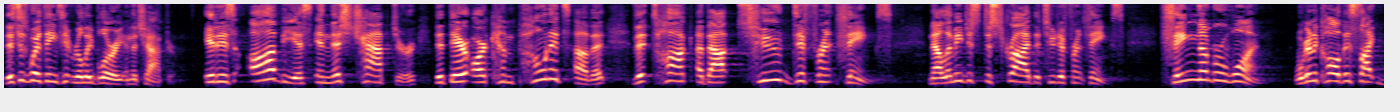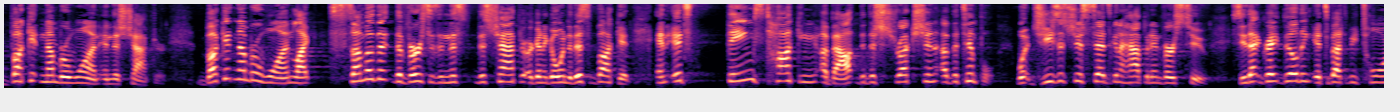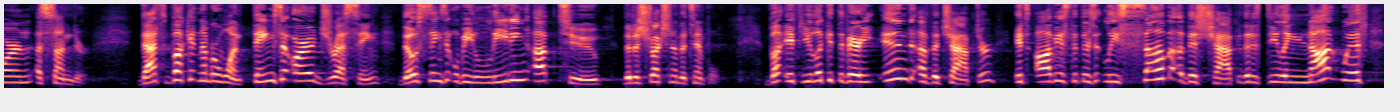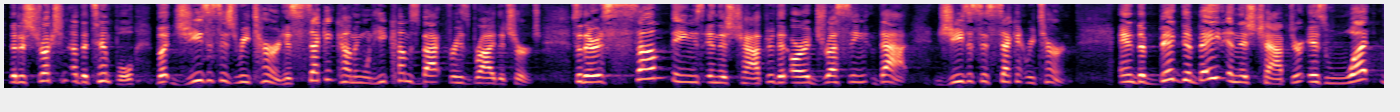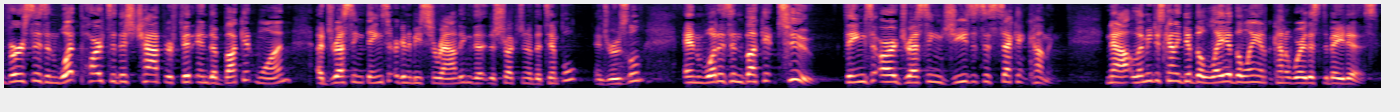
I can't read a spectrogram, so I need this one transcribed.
This is where things get really blurry in the chapter. It is obvious in this chapter that there are components of it that talk about two different things. Now, let me just describe the two different things. Thing number one we're going to call this like bucket number one in this chapter. Bucket number one, like some of the, the verses in this, this chapter are going to go into this bucket, and it's things talking about the destruction of the temple. What Jesus just said is going to happen in verse 2. See that great building? It's about to be torn asunder. That's bucket number one. Things that are addressing those things that will be leading up to the destruction of the temple. But if you look at the very end of the chapter, it's obvious that there's at least some of this chapter that is dealing not with the destruction of the temple, but Jesus' return, his second coming when he comes back for his bride, the church. So there is some things in this chapter that are addressing that, Jesus' second return. And the big debate in this chapter is what verses and what parts of this chapter fit into bucket one, addressing things that are going to be surrounding the destruction of the temple in Jerusalem, and what is in bucket two, things are addressing Jesus' second coming. Now, let me just kind of give the lay of the land on kind of where this debate is.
